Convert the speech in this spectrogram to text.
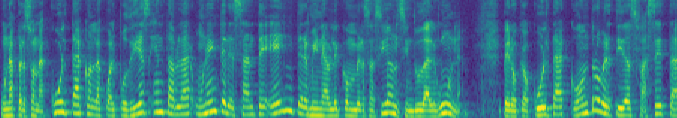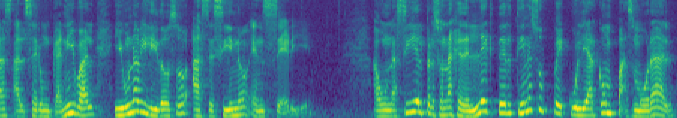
Una persona culta con la cual podrías entablar una interesante e interminable conversación, sin duda alguna, pero que oculta controvertidas facetas al ser un caníbal y un habilidoso asesino en serie. Aún así, el personaje de Lecter tiene su peculiar compás moral,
